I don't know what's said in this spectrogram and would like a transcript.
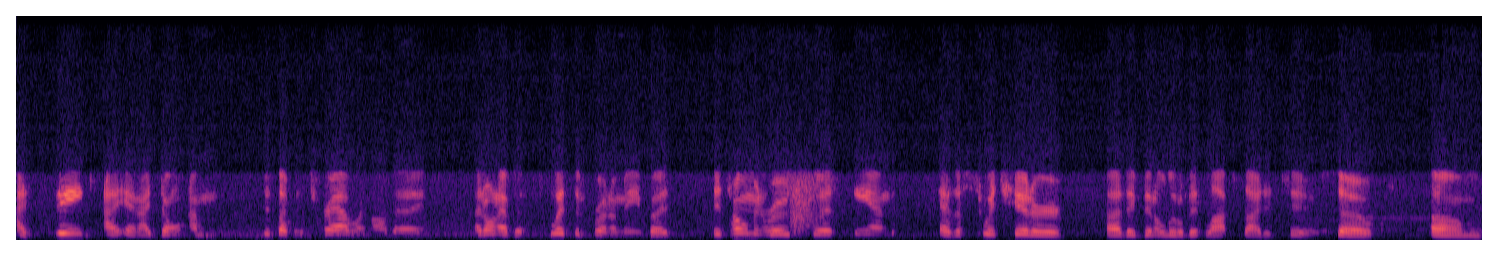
I think, I, and I don't, I'm since I've been traveling all day, I don't have the splits in front of me, but his home and road split and as a switch hitter, uh, they've been a little bit lopsided too. So um,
